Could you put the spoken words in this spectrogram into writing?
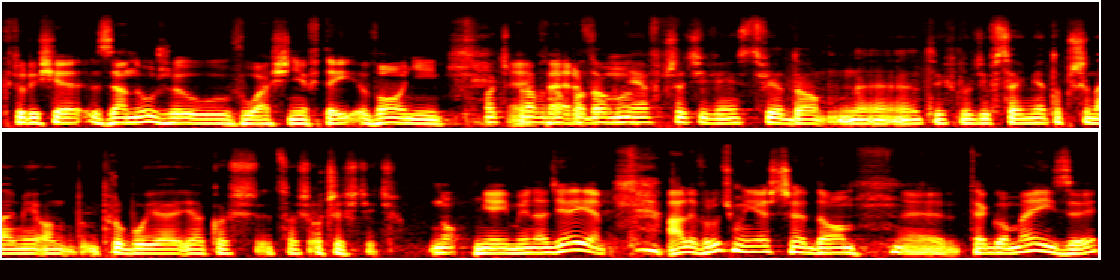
który się zanurzył właśnie w tej woni Choć e, prawdopodobnie perfum. w przeciwieństwie do e, tych ludzi w Sejmie, to przynajmniej on próbuje jakoś coś oczyścić. No, miejmy nadzieję. Ale wróćmy jeszcze do e, tego Mejzy.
